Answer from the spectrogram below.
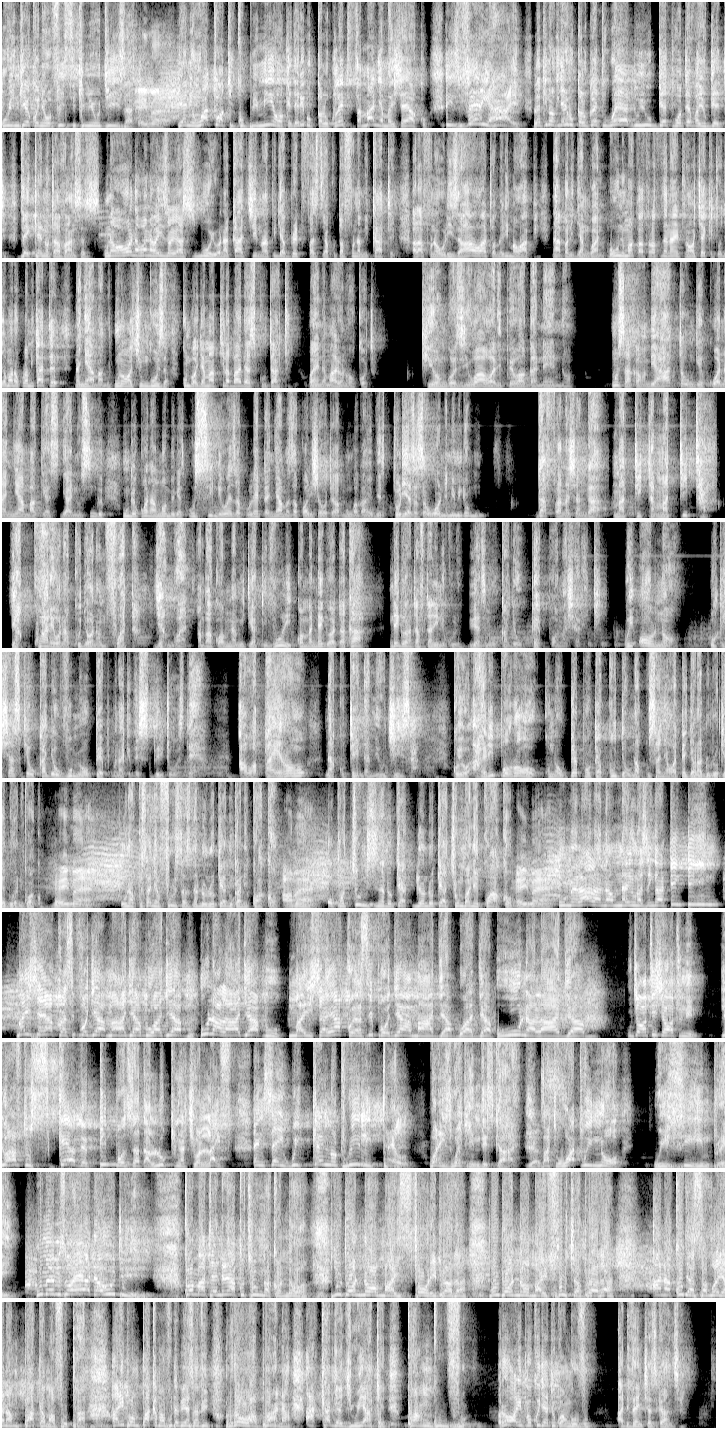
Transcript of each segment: Uingie kwenye ofisi kimiujiza. Amen. yaani watu wakikupimia wakijaribu kucalculate thamani ya maisha yako is very high. Lakini wakijaribu kucalculate where do you get whatever you get they cannot have answers. Unawaona wana wa israeli asubuhi wanakaa chini wanapiga breakfast ya kutafuna mikate. Alafu unauliza hawa watu wamelima wapi? Na hapa ni jangwani. Huu ni mwaka wa 38 tunawacheki tu wajamaa wanakula mikate na nyama unawachunguza. Kumbe wajamaa kila baada ya siku tatu wanaenda mahali wanaokota kiongozi wao alipewaga neno. Musa akamwambia hata ungekuwa na nyama kiasi gani usinge ungekuwa na ng'ombe kiasi, usingeweza kuleta nyama za kualisha wote wa mungu. Tulia sasa uone mimi ndo mungu. Gafla anashangaa matita matita ya kware wanakuja wanamfuata jangwani ambako hamna miti ya kivuli kwamba ndege watakaa. Ndege wanatafuta nini kule? Biblia anasema ukaja upepo wa mashariki. We all know ukishasikia ukaja uvumi wa upepo manake the spirit was there. Awapae roho na kutenda miujiza kwa hiyo alipo roho kuna upepo utakuja unakusanya wateja unadondokea dukani kwako. Amen. unakusanya fursa zinadondokea dukani kwako. Amen. opportunities zinadondokea chumbani kwako. Amen. umelala namna hii ting maisha yako yasipojaa maajabu ajabu. Una la ajabu. Maisha yako yasipojaa maajabu ajabu. Una la ajabu. Utawatisha watu nini? You have to scare the people that are looking at your life and say we cannot really tell what is working in this guy. Yes. but what we know we see him praying. Umemzoea daudi kwamba ataendelea kuchunga kondoo. You don't know my story brother. You don't know my future brother. Anakuja samueli anampaka mafuta. Alipompaka mafuta bila safi roho wa bwana akaja juu yake kwa nguvu. Roho alipokuja tu kwa nguvu adventures kanza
